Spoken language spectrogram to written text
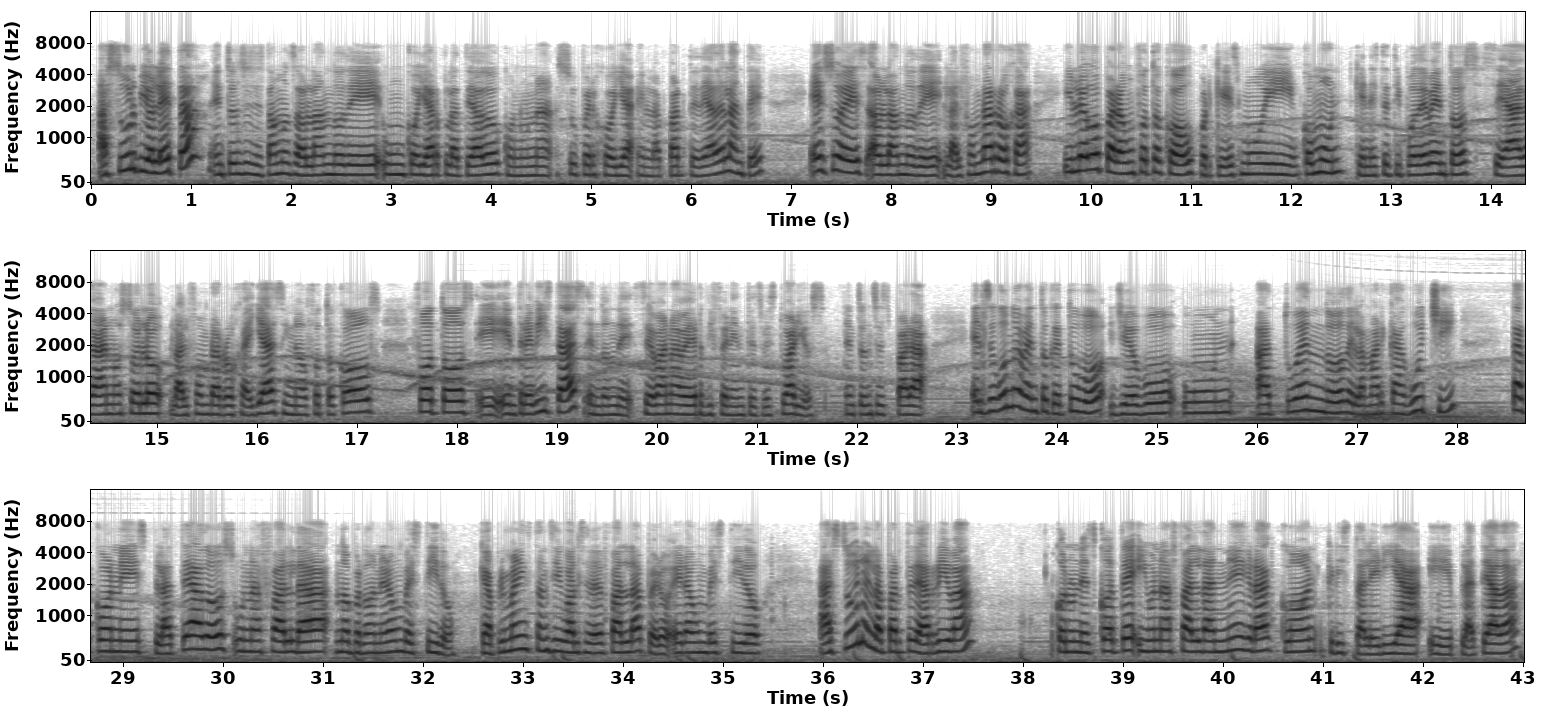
azul violeta. Entonces estamos hablando de un collar plateado con una super joya en la parte de adelante. Eso es hablando de la alfombra roja. Y luego para un photocall, porque es muy común que en este tipo de eventos se haga no solo la alfombra roja ya, sino photocalls, fotos, eh, entrevistas en donde se van a ver diferentes vestuarios. Entonces para el segundo evento que tuvo llevó un atuendo de la marca Gucci, tacones plateados, una falda, no, perdón, era un vestido, que a primera instancia igual se ve falda, pero era un vestido azul en la parte de arriba, con un escote y una falda negra con cristalería eh, plateada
